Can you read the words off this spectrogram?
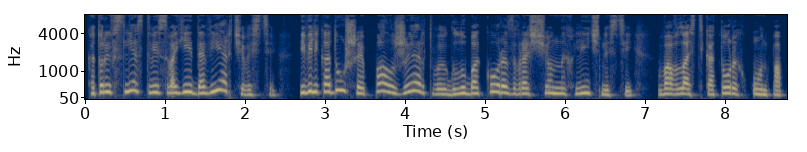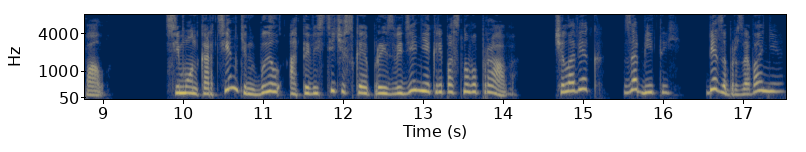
который вследствие своей доверчивости и великодушия пал жертвою глубоко развращенных личностей, во власть которых он попал. Симон Картинкин был атовистическое произведение крепостного права. Человек забитый, без образования,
